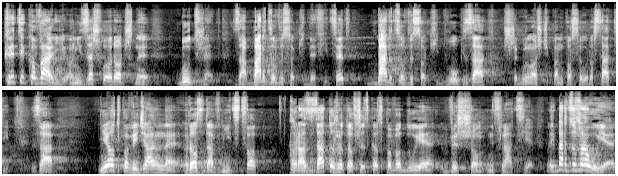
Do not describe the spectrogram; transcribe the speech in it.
Krytykowali oni zeszłoroczny budżet za bardzo wysoki deficyt, bardzo wysoki dług, za, w szczególności pan poseł Rosati, za nieodpowiedzialne rozdawnictwo, oraz za to, że to wszystko spowoduje wyższą inflację. No i bardzo żałuję,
